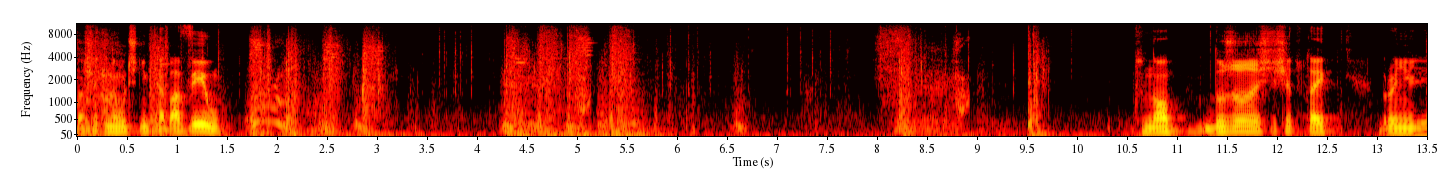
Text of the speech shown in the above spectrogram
To się ten łucznik nabawił. No, dużo żeście się tutaj bronili.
